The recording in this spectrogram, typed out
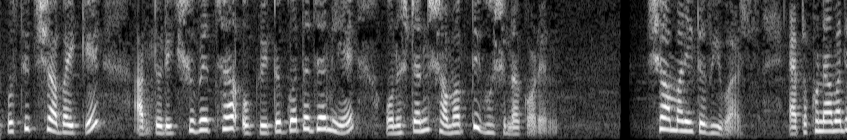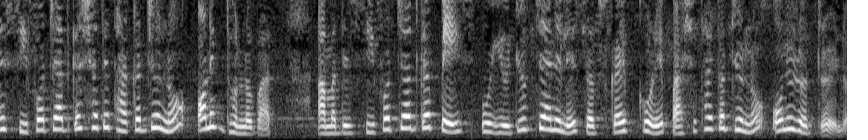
উপস্থিত সবাইকে আন্তরিক শুভেচ্ছা ও কৃতজ্ঞতা জানিয়ে অনুষ্ঠানের সমাপ্তি ঘোষণা করেন। সম্মানিত ভিউয়ার্স এতক্ষণ আমাদের সিফর চাটগার সাথে থাকার জন্য অনেক ধন্যবাদ। আমাদের সিফর চাটগা পেজ ও ইউটিউব চ্যানেলে সাবস্ক্রাইব করে পাশে থাকার জন্য অনুরোধ রইল।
